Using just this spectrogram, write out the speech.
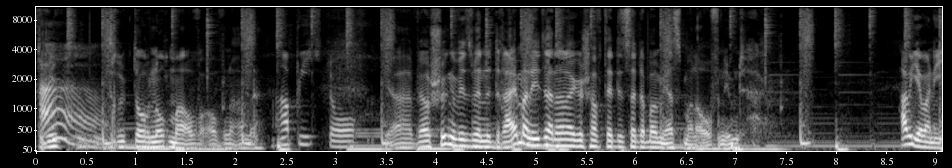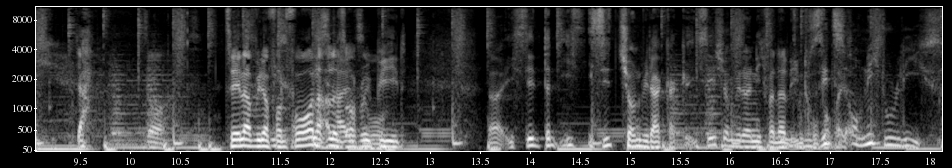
Drück, drück doch nochmal auf Aufnahme. Hab ich doch. Ja, wäre auch schön gewesen, wenn du dreimal hintereinander geschafft hättest, dass er beim ersten Mal aufnimmt. Hab ich aber nicht. Ja, So. Zähler wieder von Ist- vorne, alles halt auf so. Repeat. Ja, ich sehe ich, ich sitz schon wieder kacke. Ich sehe schon wieder nicht, wann das Du Intro sitzt vorbei ist. auch nicht, du liegst.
